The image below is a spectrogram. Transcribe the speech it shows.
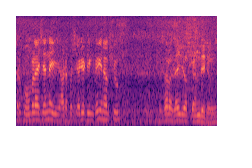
સરખું સંભળાય છે નહીં. આપણે પછી એડિટિંગ કરી નાખશું. તો ચાલો જઈએ આપણે અંદર હવે.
